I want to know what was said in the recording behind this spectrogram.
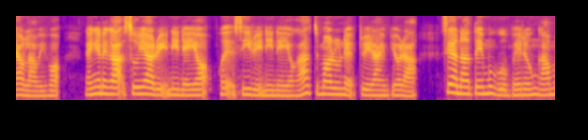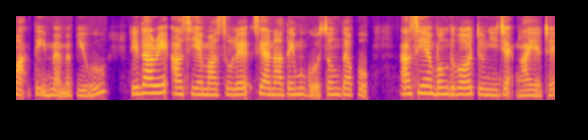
ရောက်လာပြီပေါ့။နိုင်ငံတကာအစိုးရတွေအနေနဲ့ရောဖွဲ့အစည်းတွေအနေနဲ့ရောကကျမတို့နဲ့တွေ့တိုင်းပြောတာဆီယနာသိမ်းမှုကိုဘယ်တော့မှအတိအမှတ်မပြုဘူး။ဒေတာရင်းအာဆီယံမှာဆိုလဲဆီယနာသိမ်းမှုကိုအဆုံးသတ်ဖို့ အာဆီယံဘုံသဘောတူညီချက်9ရက်ထဲ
